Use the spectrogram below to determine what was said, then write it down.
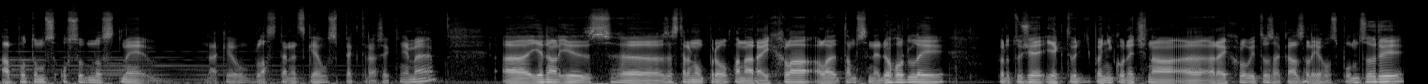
a potom s osobnostmi nějakého vlasteneckého spektra, řekněme. Jednali i s, ze stranou pro pana Reichla, ale tam se nedohodli protože, jak tvrdí paní Konečná, eh, Reichlovi to zakázali jeho sponzoři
